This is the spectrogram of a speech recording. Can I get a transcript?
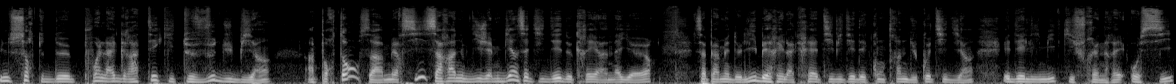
une sorte de poil à gratter qui te veut du bien, Important ça, merci. Sarah nous dit j'aime bien cette idée de créer un ailleurs. Ça permet de libérer la créativité des contraintes du quotidien et des limites qui freineraient aussi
